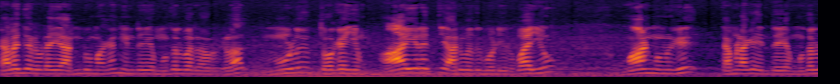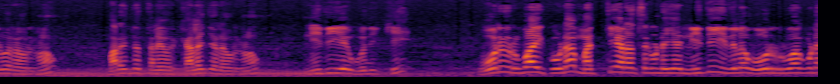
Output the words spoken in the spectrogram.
கலைஞருடைய அன்பு மகன் இன்றைய முதல்வர் அவர்களால் முழு தொகையும் ஆயிரத்தி அறுபது கோடி ரூபாயும் மாண்புமிகு தமிழக இன்றைய முதல்வர் அவர்களும் மறைந்த தலைவர் கலைஞர் அவர்களும் நிதியை ஒதுக்கி ஒரு ரூபாய் கூட மத்திய அரசினுடைய நிதி இதில் ஒரு ரூபா கூட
